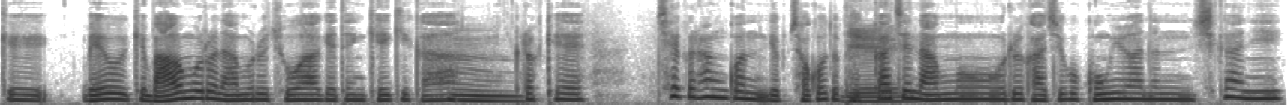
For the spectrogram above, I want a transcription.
그 매우 이렇게 마음으로 나무를 좋아하게 된 계기가 음. 그렇게 책을 한 권 적어도 100가지 예. 나무를 가지고 공유하는 시간이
